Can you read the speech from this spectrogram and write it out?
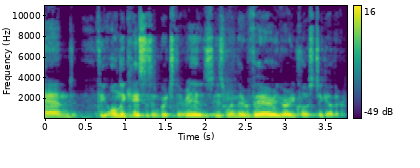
And the only cases in which there is, is when they're very, very close together.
